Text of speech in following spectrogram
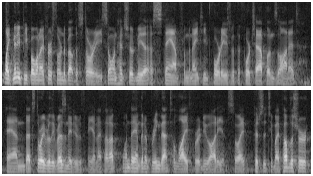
like many people, when I first learned about the story, someone had showed me a, a stamp from the 1940s with the four chaplains on it, and that story really resonated with me. And I thought, one day I'm going to bring that to life for a new audience. So I pitched it to my publisher.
